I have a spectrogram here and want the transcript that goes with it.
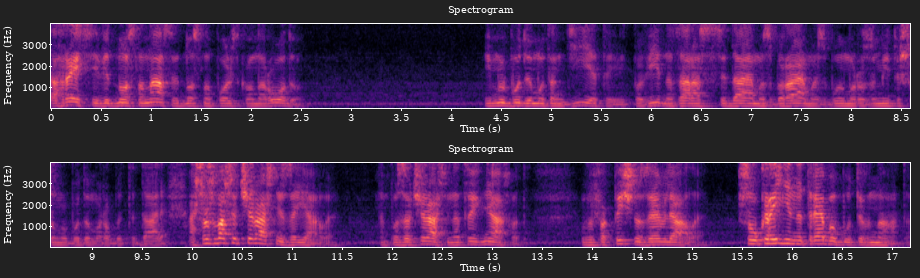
агресії відносно нас, відносно польського народу. І ми будемо там діяти відповідно. Зараз сідаємо, збираємось, будемо розуміти, що ми будемо робити далі. А що ж ваші вчорашні заяви? Там позавчорашні, на цих днях, от ви фактично заявляли, що Україні не треба бути в НАТО.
